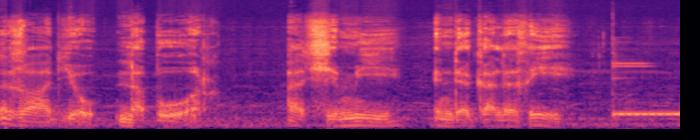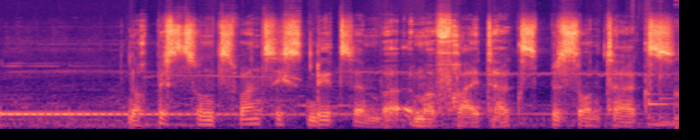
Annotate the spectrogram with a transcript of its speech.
Radiolabor. Alchemie in der Galerie. Bis zum 20. Dezember immer freitags bis sonntags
